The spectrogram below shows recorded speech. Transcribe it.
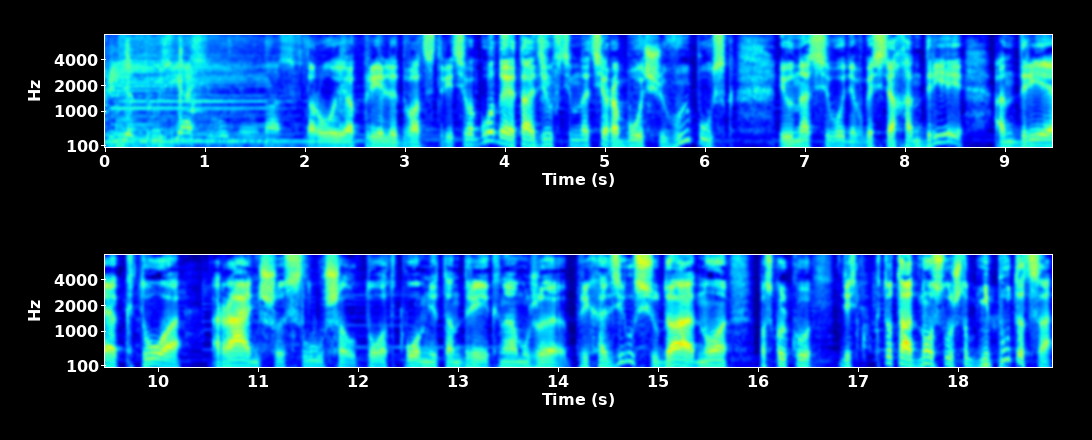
привет, друзья. Сегодня у нас 2 апреля 23 года. Это «Один в темноте» рабочий выпуск. И у нас сегодня в гостях Андрей. Андрей, кто раньше слушал, тот помнит, Андрей к нам уже приходил сюда, но поскольку здесь кто-то одно слушает, чтобы не путаться,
